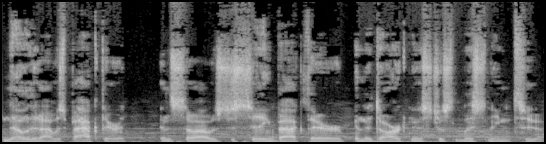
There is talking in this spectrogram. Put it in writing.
know that I was back there. And so I was just sitting back there in the darkness, just listening to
